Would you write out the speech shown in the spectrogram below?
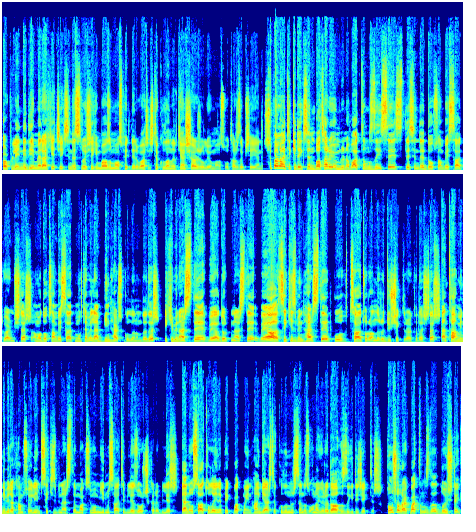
Power Play ne diye merak edeceksiniz. Logitech'in bazı mousepad'leri var. İşte kullanırken şarj oluyor mouse. O tarzda bir şey yani. Superlight 2 Dex'in batarya ömrüne baktığımızda ise sitesinde 95 saat vermişler. Ama 95 saat muhtemelen 1000 Hz kullanımdadır. 2000 Hz'de veya 4000 Hz'de veya 8000 Hz'de bu saat oranları düşecektir arkadaşlar. Ben tahmini bir rakam söyleyeyim. 8000 Hz'de maksimum 20 saati bile zor çıkarabilir. Yani o saat olayına pek bakmayın. Hangi Hz'de kullanırsanız ona göre daha hızlı gidecektir. Sonuç olarak baktığımızda Logitech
